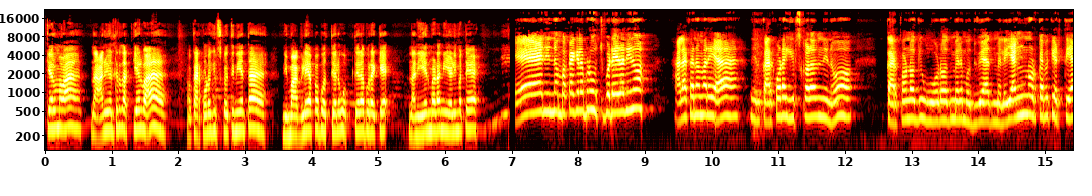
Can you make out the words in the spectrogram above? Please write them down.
ಅದಕ್ಕೆ ನಾನು ಹೇಳ್ತಿರೋದು ಅಕ್ಕೇಲ್ವಾ ನಾವು ಕರ್ಕೊಂಡೋಗಿ ಇರ್ಸ್ಕೊತೀನಿ ಅಂತ. ನಿಮ್ಮ ಮಗಳೇ ಅಪ್ಪ ಬತ್ತಿಲ್ಲ ಒಪ್ತಿಲ್ಲ ಬರೋಕೆ. ನಾನು ಏನು ಮಾಡೋಣ ಹೇಳಿ ಮತ್ತೆ. ಕರ್ಕೊಂಡೋಗಿ ಓಡೋದ್ಮೇಲೆ ಮದುವೆ ಆದ್ಮೇಲೆ ಹೆಂಗ್ ನೋಡ್ಕೋಬೇಕು ಇರ್ತೀಯ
